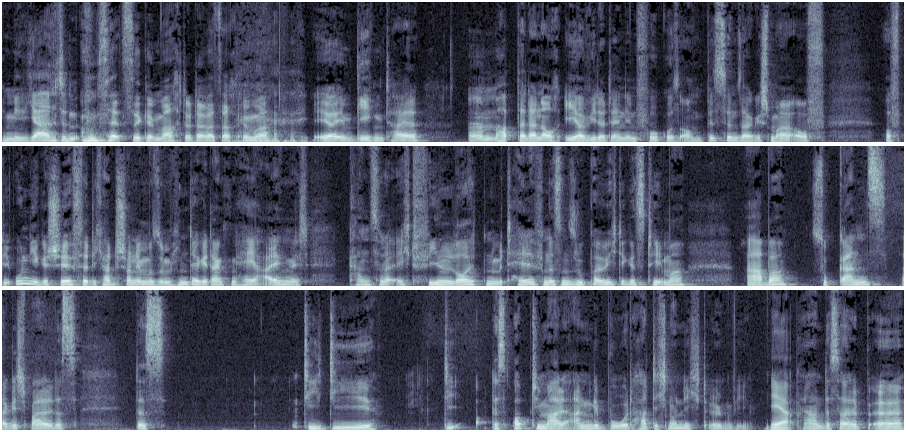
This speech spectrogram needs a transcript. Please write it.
Milliarden Umsätze gemacht oder was auch immer. eher im Gegenteil. Ähm, hab da dann auch eher wieder den Fokus auch ein bisschen, sage ich mal, auf, auf die Uni geschiftet. Ich hatte schon immer so im Hintergedanken, hey, eigentlich kannst du da echt vielen Leuten mithelfen. Das ist ein super wichtiges Thema. Aber so ganz, sage ich mal, dass, dass die, die, das optimale Angebot hatte ich noch nicht irgendwie. Ja. Ja, und deshalb äh,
